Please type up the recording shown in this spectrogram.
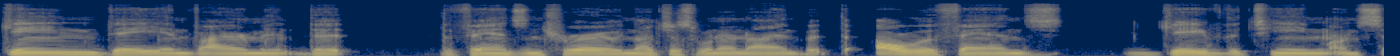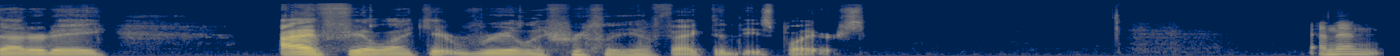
game day environment that the fans in Torero, not just 109, but all the fans gave the team on Saturday, I feel like it really, really affected these players. And then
